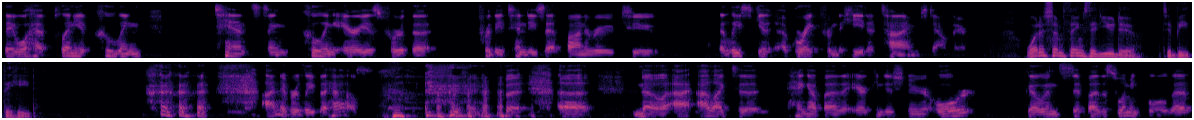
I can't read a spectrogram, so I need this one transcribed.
they will have plenty of cooling tents and cooling areas for the for the attendees at Bonnaroo to at least get a break from the heat at times down there. What are some things that you do to beat the heat? I never leave the house. but uh, no, I, I, like to hang out by the air conditioner or go and sit by the swimming pool. That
